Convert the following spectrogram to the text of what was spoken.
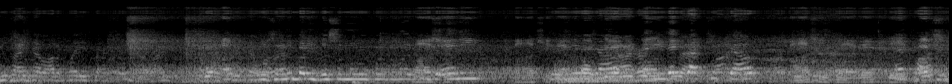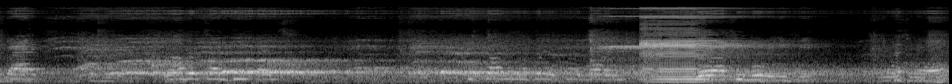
You guys got a lot of plays back there, right? Well, I- was anybody listening when we played the Vikings? Danny? Danny. heard you Nick back. got kicked out. Bosh is back. That's And big. Posh is back. Robert's on defense. He's probably gonna play the third line. Uh. They're actually moving their feet once in a while.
